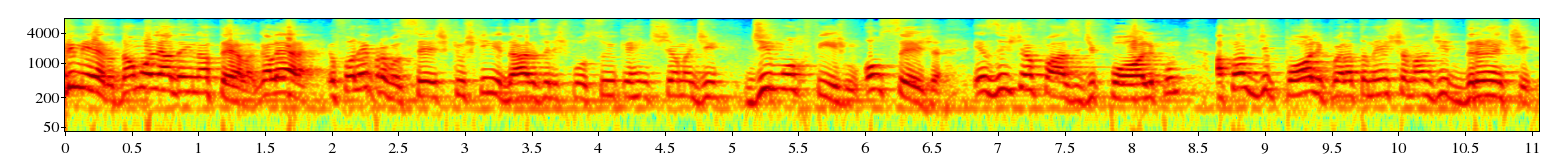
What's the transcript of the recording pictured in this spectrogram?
Primeiro, dá uma olhada aí na tela. Galera, eu falei para vocês que os quinidários eles possuem o que a gente chama de dimorfismo, ou seja, existe a fase de pólipo. A fase de pólipo ela também é chamada de hidrante,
